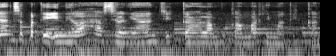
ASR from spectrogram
Dan seperti inilah hasilnya jika lampu kamar dimatikan.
